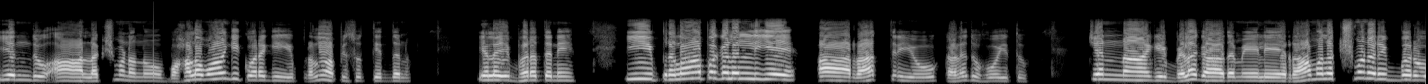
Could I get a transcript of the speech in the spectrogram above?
ಎಂದು ಆ ಲಕ್ಷ್ಮಣನು ಬಹಳವಾಗಿ ಕೊರಗಿ ಪ್ರಲಾಪಿಸುತ್ತಿದ್ದನು. ಎಲೈ ಭರತನೇ, ಈ ಪ್ರಲಾಪಗಳಲ್ಲಿಯೇ ಆ ರಾತ್ರಿಯು ಕಳೆದು ಹೋಯಿತು. ಚೆನ್ನಾಗಿ ಬೆಳಗಾದ ಮೇಲೆ ರಾಮಲಕ್ಷ್ಮಣರಿಬ್ಬರು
